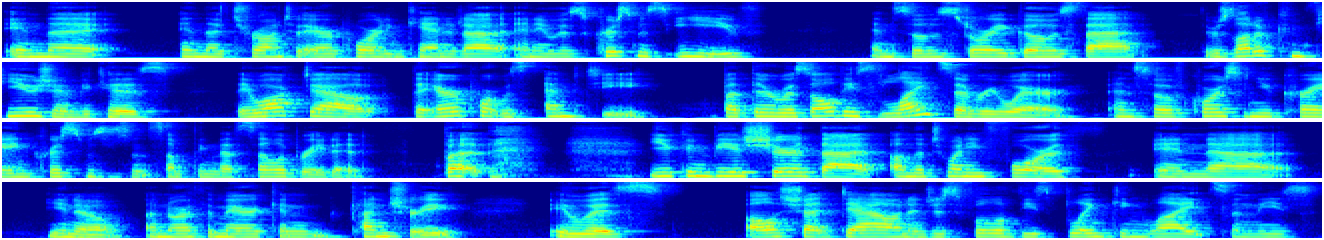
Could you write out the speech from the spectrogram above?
in the in the Toronto airport in Canada. And it was Christmas Eve, and so the story goes that there was a lot of confusion because they walked out, the airport was empty, but there was all these lights everywhere. And so of course in Ukraine Christmas isn't something that's celebrated. But you can be assured that on the 24th in, uh, you know, a North American country, it was all shut down and just full of these blinking lights and these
